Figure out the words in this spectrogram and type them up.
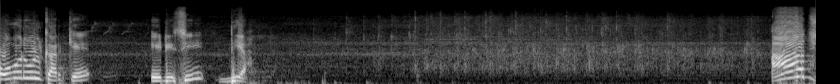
ओवररूल करके एडीसी दिया। आज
